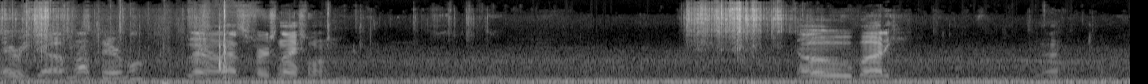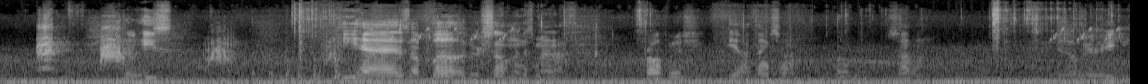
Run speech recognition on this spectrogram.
There we go. Not terrible. No, that's the first nice one. Oh, buddy. he's he has a bug or something in his mouth. Crawfish? Yeah, I think so. Probably. Something. He's over here eating.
